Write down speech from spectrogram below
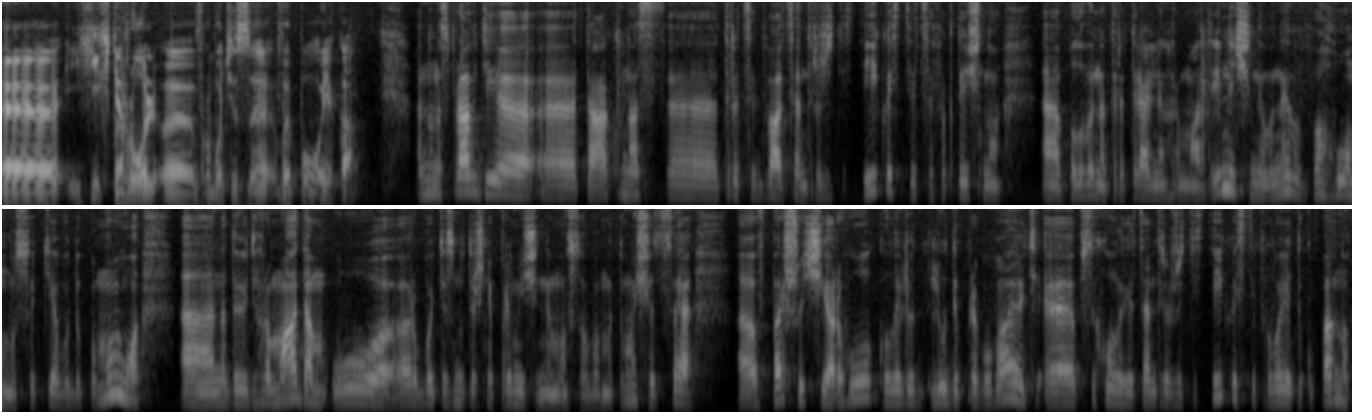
Е, Їхня роль е, в роботі з ВПО яка? Ну насправді так, у нас е, 32 центри життєстійкості. Це фактично половина територіальних громад Рівненщини. Вони вагому суттєву допомогу надають громадам у роботі з внутрішньопереміщеними особами, тому що це. Е, В першу чергу, коли люди прибувають, е, психологи центрів життєстійкості проводять таку певну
